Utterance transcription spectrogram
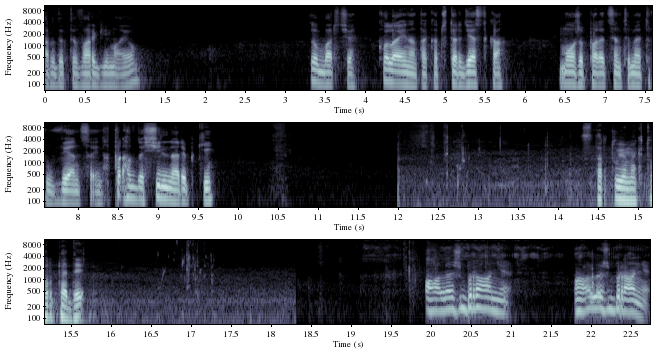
Twarde te wargi mają. Zobaczcie, kolejna taka czterdziestka może parę centymetrów więcej. Naprawdę silne rybki. Startują jak torpedy. Ależ branie, ależ branie.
